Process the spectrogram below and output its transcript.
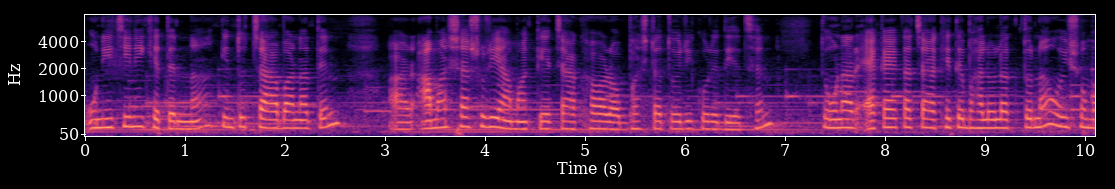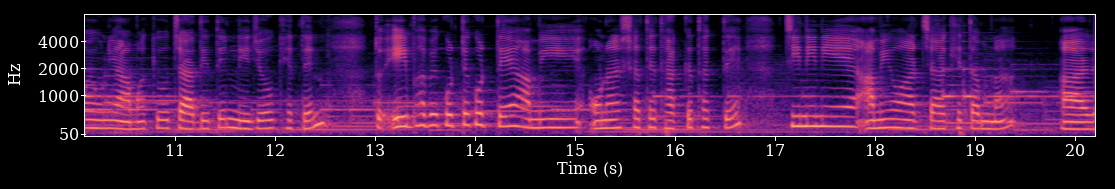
উনি চিনি খেতেন না, কিন্তু চা বানাতেন। আর আমার শাশুড়ি আমাকে চা খাওয়ার অভ্যাসটা তৈরি করে দিয়েছেন। তো ওনার একা একা চা খেতে ভালো লাগতো না। ওই সময় উনি আমাকেও চা দিতেন, নিজেও খেতেন। তো এইভাবে করতে করতে আমি ওনার সাথে থাকতে থাকতে চিনি নিয়ে আমিও আর চা খেতাম না। আর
